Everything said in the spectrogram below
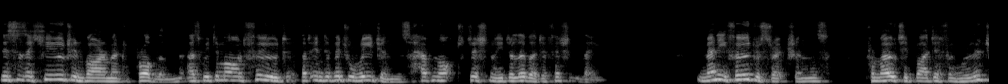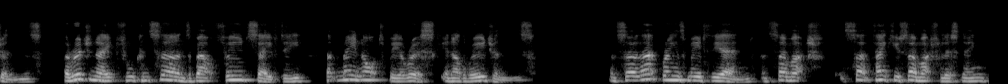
This is a huge environmental problem as we demand food that individual regions have not traditionally delivered efficiently. Many food restrictions promoted by different religions originate from concerns about food safety that may not be a risk in other regions. And so that brings me to the end. And so much, so thank you so much for listening.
